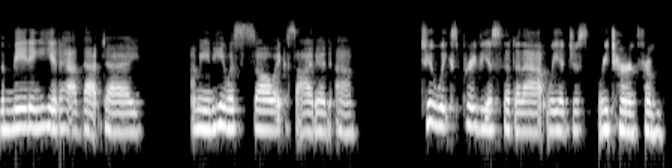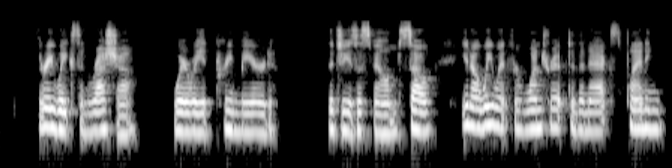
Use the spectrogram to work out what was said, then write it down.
the meeting he had had that day. I mean, he was so excited. Um, two weeks previous to that, we had just returned from three weeks in Russia where we had premiered the Jesus film. So, you know, we went from one trip to the next, planning,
